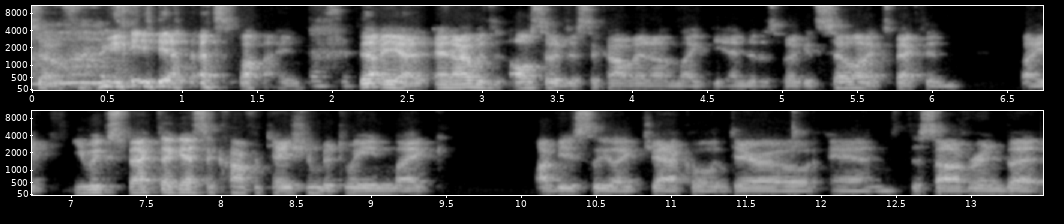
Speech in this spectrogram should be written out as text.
so for me, yeah, that's fine. That's the Yeah, yeah, and I would also just to comment on like the end of this book. It's so unexpected. Like you expect, I guess, a confrontation between like obviously like Jackal and Darrow and the Sovereign, but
